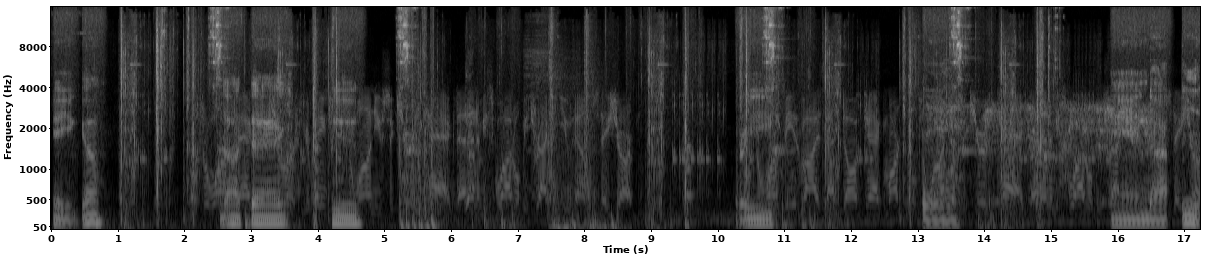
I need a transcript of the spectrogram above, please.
Here you go. Dog tag. Two. three, four, and uh, ew,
